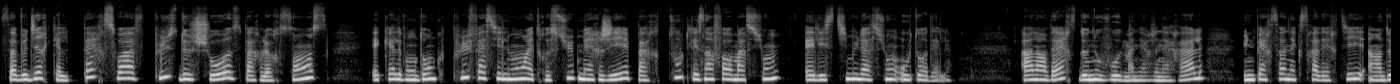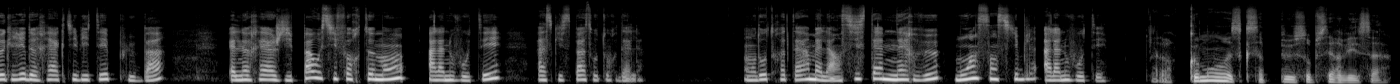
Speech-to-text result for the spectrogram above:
Ça veut dire qu'elles perçoivent plus de choses par leur sens et qu'elles vont donc plus facilement être submergées par toutes les informations et les stimulations autour d'elles. À l'inverse, de nouveau, de manière générale, une personne extravertie a un degré de réactivité plus bas elle ne réagit pas aussi fortement à la nouveauté, à ce qui se passe autour d'elle. En d'autres termes, elle a un système nerveux moins sensible à la nouveauté. Alors comment est-ce que ça peut s'observer ça?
